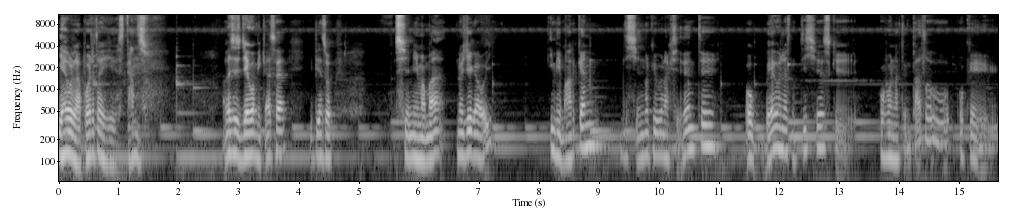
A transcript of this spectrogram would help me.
Y abro la puerta y descanso. A veces llego a mi casa y pienso, si mi mamá no llega hoy, y me marcan diciendo que hubo un accidente o veo en las noticias que hubo un atentado o que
